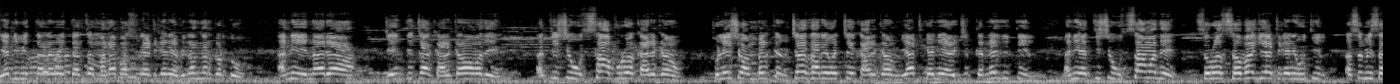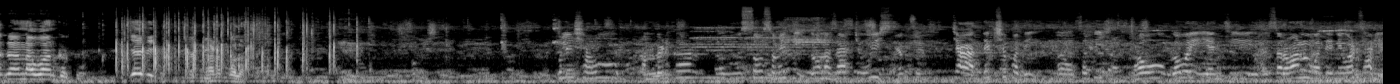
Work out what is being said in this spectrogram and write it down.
या निमित्तानं मी त्यांचं मनापासून या ठिकाणी अभिनंदन करतो. आणि येणाऱ्या जयंतीच्या कार्यक्रमामध्ये अतिशय उत्साहपूर्वक कार्यक्रम फुले शाहू आंबेडकर विचारधारेवरचे कार्यक्रम या ठिकाणी आयोजित करण्यात येतील आणि अतिशय उत्साहामध्ये सर्व सहभागी या ठिकाणी होतील असं मी सगळ्यांना आवाहन करतो. जय भीम. मॅडम बोला. फुले शाहू आंबेडकर उत्सव समिती दोन हजार चोवीसच्या अध्यक्षपदी सतीश भाऊ गवई यांची सर्वानुमते निवड झाली.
